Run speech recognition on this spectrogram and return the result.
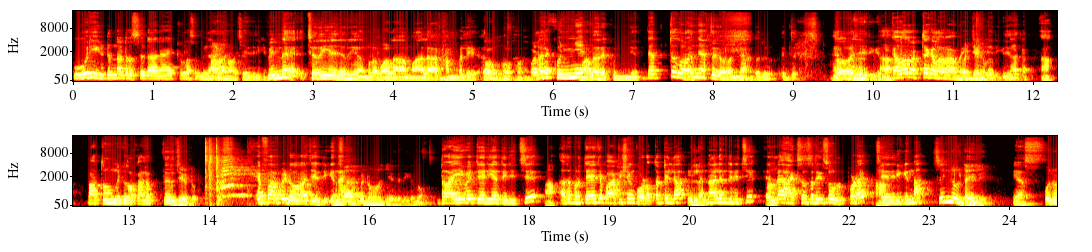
ഊരി ഇടുന്ന ഡ്രസ്സ് ഇടാനായിട്ടുള്ള സംവിധാനമാണ് ചെയ്തിരിക്കുന്നത്. പിന്നെ ചെറിയ ചെറിയ നമ്മുടെ വള മാല കമ്മൽ ഓ. വളരെ കുഞ്ഞ് വളരെ കുഞ്ഞ് ഡെപ്ത് കുറഞ്ഞ കുറഞ്ഞ ഒരു ഇത്. കളർ ഒറ്റ കളറാണ് ചെയ്തിരിക്കുന്നത് കേട്ടോ. ആ. ബാത്റൂം നിൽക്കി തുറക്കാലോ? തീർച്ചയായിട്ടും. എഫ് ആർ പി ഡോറാ ചെയ്തിരിക്കുന്നത്. എഫ് ആർ പി ഡോർ ചെയ്തിരിക്കുന്നു. ഡ്രൈവറ്റ് ഏരിയ തിരിച്ച് അത് പ്രത്യേകിച്ച് പാർട്ടീഷൻ കൊടുത്തിട്ടില്ല. എന്നാലും തിരിച്ച് എല്ലാ ആക്സസറീസും ഉൾപ്പെടെ ചെയ്തിരിക്കുന്ന സിംഗിൾ ടൈൽ ഒരു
